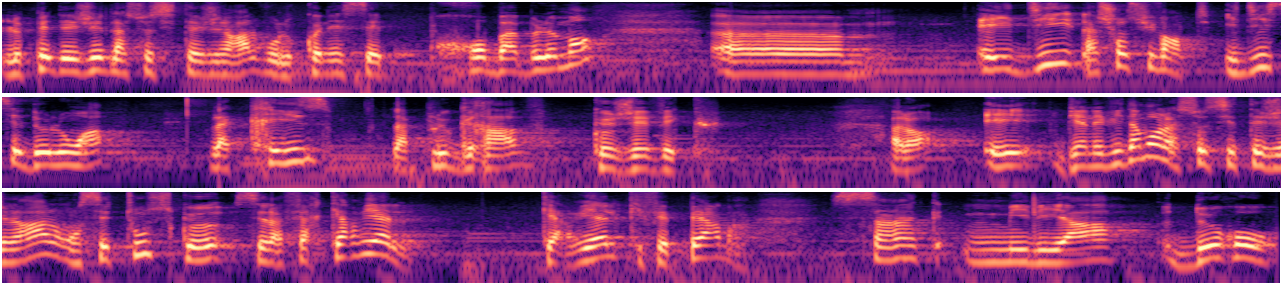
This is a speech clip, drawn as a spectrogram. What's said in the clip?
le PDG de la Société Générale, vous le connaissez probablement. et il dit la chose suivante, il dit c'est de loin la crise la plus grave que j'ai vécue. Alors, et bien évidemment, la Société Générale, on sait tous que c'est l'affaire Kerviel. Kerviel qui fait perdre 5 milliards d'euros.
